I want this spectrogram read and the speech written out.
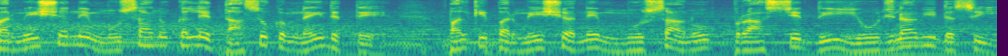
ਪਰਮੇਸ਼ਰ ਨੇ ਮੂਸਾ ਨੂੰ ਕੱਲੇ 10 ਹੁਕਮ ਨਹੀਂ ਦਿੱਤੇ, ਬਲਕਿ ਪਰਮੇਸ਼ਰ ਨੇ ਮੂਸਾ ਨੂੰ ਪ੍ਰਾਸ਼ਚਿਤ ਦੀ ਯੋਜਨਾ ਵੀ ਦੱਸੀ।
